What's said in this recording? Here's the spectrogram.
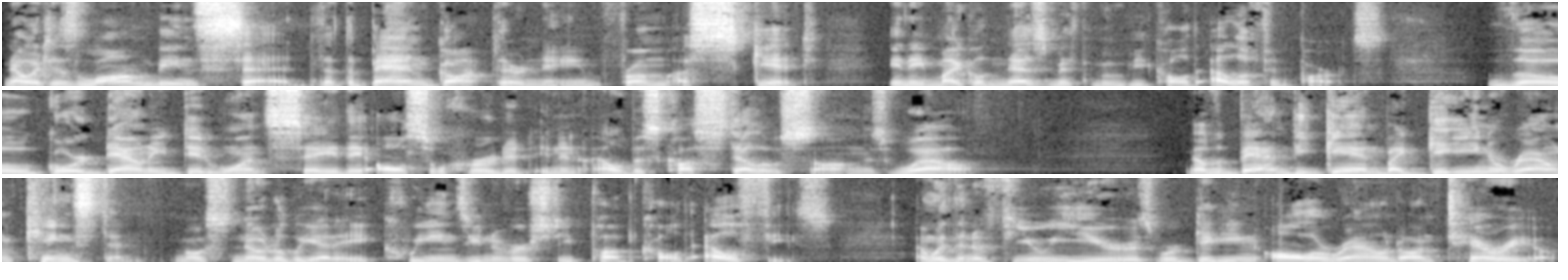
Now, it has long been said that the band got their name from a skit in a Michael Nesmith movie called Elephant Parts, though Gord Downie did once say they also heard it in an Elvis Costello song as well. Now, the band began by gigging around Kingston, most notably at a Queen's University pub called Alfie's, and within a few years were gigging all around Ontario.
